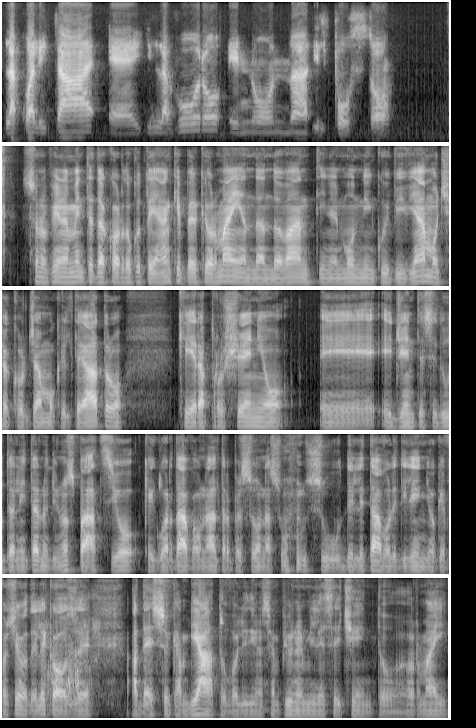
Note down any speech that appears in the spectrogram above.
la qualità è il lavoro e non il posto. Sono pienamente d'accordo con te, anche perché ormai andando avanti nel mondo in cui viviamo ci accorgiamo che il teatro, che era proscenio e, e gente seduta all'interno di uno spazio che guardava un'altra persona su, su, delle tavole di legno che faceva delle cose, adesso è cambiato, voglio dire, non siamo più nel 1600, ormai,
